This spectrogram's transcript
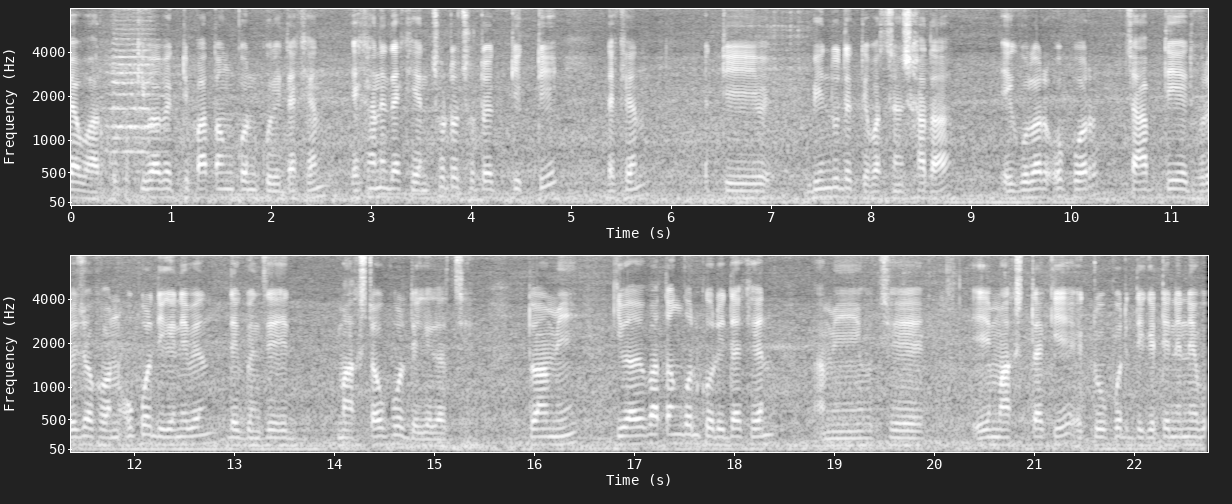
ব্যবহার করব। কীভাবে একটি পাত অঙ্কন করি দেখেন। এখানে দেখেন ছোট ছোট একটি একটি, দেখেন একটি বিন্দু দেখতে পাচ্ছেন সাদা। এগুলোর ওপর চাপ দিয়ে ধরে যখন উপর দিকে নেবেন, দেখবেন যে মাস্কটা উপর দিকে যাচ্ছে। তো আমি কীভাবে পাতাঙ্কন করি দেখেন। আমি হচ্ছে এই মাস্কটাকে একটু উপরের দিকে টেনে নেব।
